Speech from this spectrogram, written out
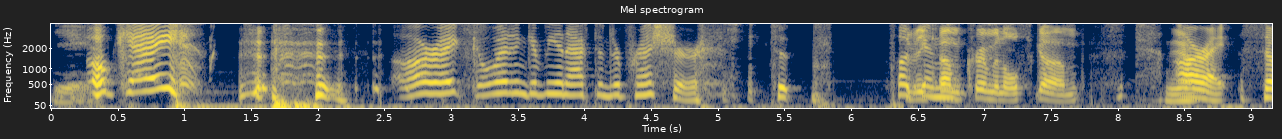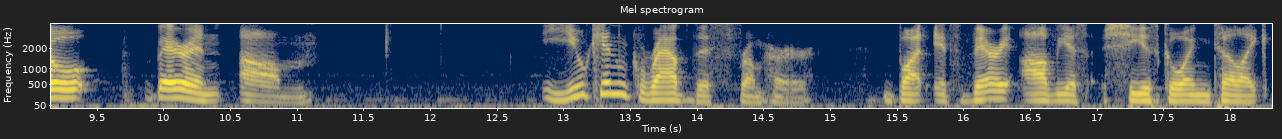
yeah. Okay. All right, go ahead and give me an act under pressure to To become criminal scum. Yeah. All right, so Baron, um, you can grab this from her, but it's very obvious she's going to like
